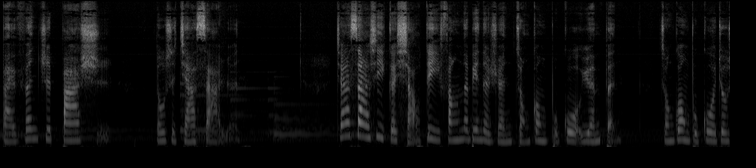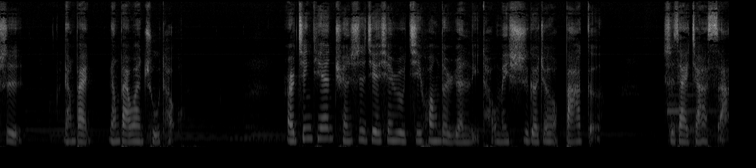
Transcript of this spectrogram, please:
百分之八十都是加萨人。加萨是一个小地方，那边的人总共不过原本总共不过就是两百两百万出头，而今天全世界陷入饥荒的人里头，每十个就有八个是在加萨。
